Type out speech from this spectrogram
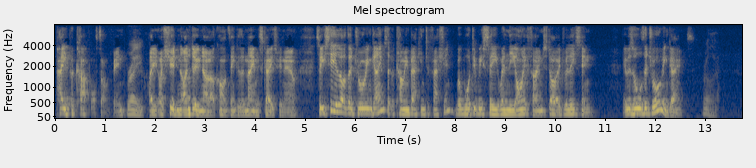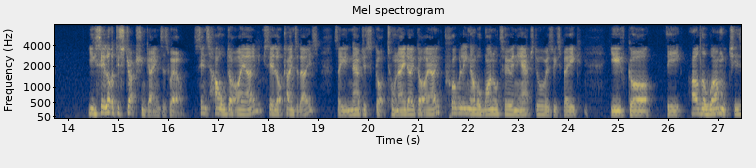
Paper Cup or something. Right. I, I shouldn't. I do know. I can't think of the name. Escapes me now. So you see a lot of the drawing games that were coming back into fashion, but what did we see when the iPhone started releasing? It was all the drawing games. Really? You see a lot of destruction games as well. Since Hole.io, you see a lot of clones of those. So you now just got Tornado.io, probably number one or two in the App Store as we speak. You've got the other one, which is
